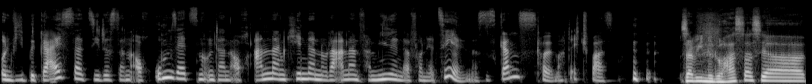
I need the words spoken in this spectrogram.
und wie begeistert sie das dann auch umsetzen und dann auch anderen Kindern oder anderen Familien davon erzählen. Das ist ganz toll, macht echt Spaß. Sabine, du hast das ja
